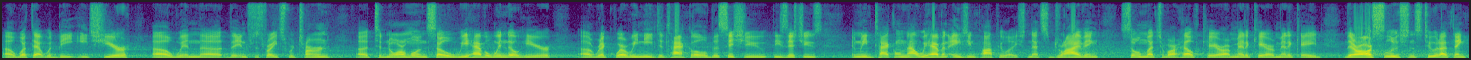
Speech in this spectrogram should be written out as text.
uh, what that would be each year uh, when uh, the interest rates return uh, to normal. And so we have a window here, Rick, where we need to tackle this issue, these issues, and we need to tackle them now. We have an aging population that's driving so much of our health care, our Medicare, our Medicaid. There are solutions to it. I think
